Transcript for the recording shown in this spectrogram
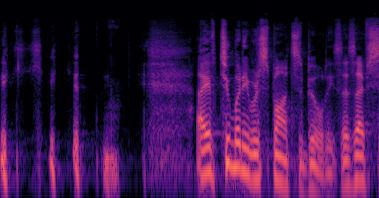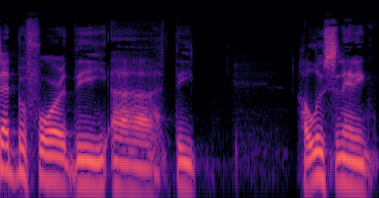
I have too many responsibilities. As I've said before, the uh, the hallucinating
